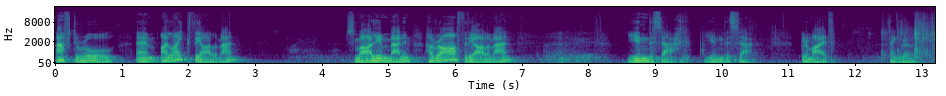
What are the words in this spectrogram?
after all, um, I like the Isle of Man. Smiley and Manning. Hurrah for the Isle of Man. Yindasach. Yindasach. Good. Thank you very much.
